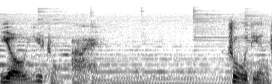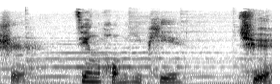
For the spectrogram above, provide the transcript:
有一种爱，注定是惊鸿一瞥，却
